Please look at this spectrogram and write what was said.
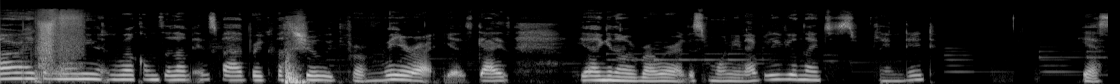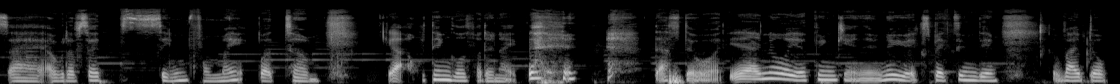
All right, good morning and welcome to Love Inspired Breakfast Show with Primera. Yes, guys, you're hanging out with this morning. I believe your night was splendid. Yes, I, I would have said same for me, but um, yeah, we thank God for the night. That's the word. Yeah, I know what you're thinking. I know you're expecting the vibed up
